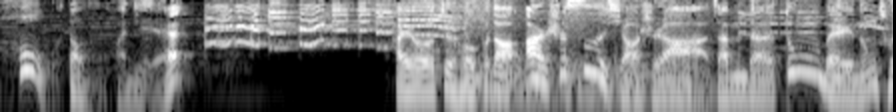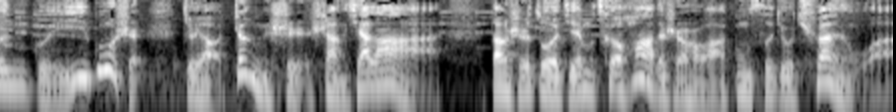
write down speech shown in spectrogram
互动环节，还有最后不到二十四小时啊，咱们的东北农村诡异故事就要正式上线啦。当时做节目策划的时候啊，公司就劝我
